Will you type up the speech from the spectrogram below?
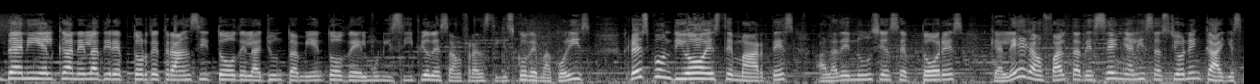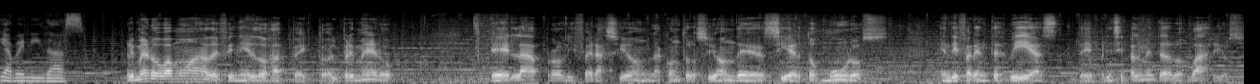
Daniel Canela, director de tránsito del ayuntamiento del municipio de San Francisco de Macorís, respondió este martes a la denuncia de sectores que alegan falta de señalización en calles y avenidas. Primero vamos a definir dos aspectos. El primero es la proliferación, la construcción de ciertos muros en diferentes vías, principalmente de los barrios,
